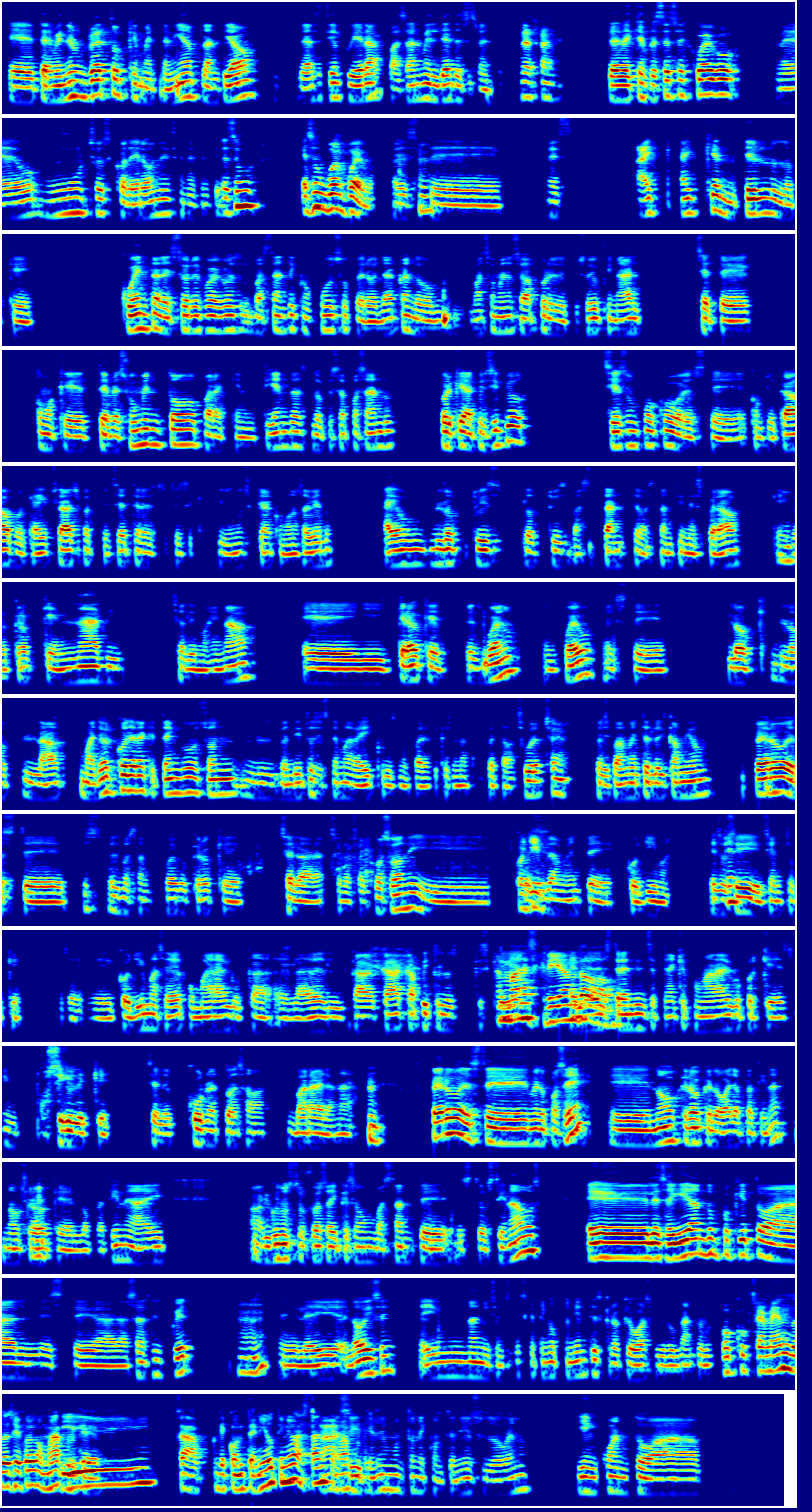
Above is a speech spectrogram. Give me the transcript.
eh, terminé un reto que me tenía planteado de hace tiempo y era pasarme el Stranding. De Fran. Desde que empecé ese juego me dio muchos colerones en el sentido. Es un, es un buen juego. Este, es, hay, hay que admitirlo lo que cuenta la historia del juego es bastante confuso, pero ya cuando más o menos se va por el episodio final, se te como que te resumen todo para que entiendas lo que está pasando, porque al principio sí es un poco este, complicado porque hay flashbacks, etcétera, y uno se queda como no sabiendo. Hay un plot twist, plot twist bastante, bastante inesperado, que yo creo que nadie se lo imaginaba, eh, y creo que es bueno el juego, este, lo, lo- la mayor cólera que tengo son el bendito sistema de vehículos, me parece que es una completa basura Sí. principalmente el del camión, pero este pues, es bastante juego, creo que se la, se la sacó Sony y Kojima. precisamente Kojima. Eso ¿Qué? sí, siento que no sé, eh, Kojima se debe fumar algo cada, el- cada, cada capítulo que escribía. Más El escribiendo. de Stranding se tenía que fumar algo porque es imposible que se le ocurra toda esa vara de la nada. Hmm. Pero este me lo pasé, eh, no creo que lo vaya a platinar, no Sí. creo que lo platine. Hay algunos trofeos ahí que son bastante este, obstinados. Eh, le seguí dando un poquito al, este, al Assassin's Creed, eh, leí el Odyssey, leí unas misiones que tengo pendientes, creo que voy a seguir jugándolo un poco. Tremendo ese juego, ma, porque, Y o sea, de contenido tiene bastante. Ah, sí, porque- tiene un montón de contenido, eso es lo bueno. Y en cuanto a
